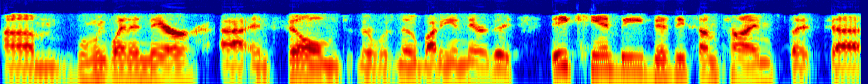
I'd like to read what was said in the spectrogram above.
Um, when we went in there uh, and filmed, there was nobody in there. They, they can be busy sometimes, but uh,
